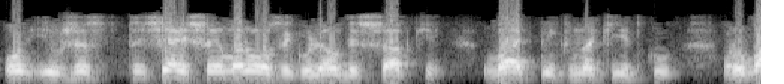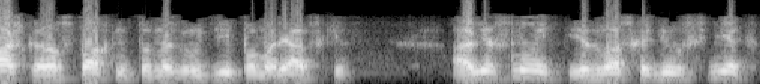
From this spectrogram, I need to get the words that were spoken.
он и в жесточайшие морозы гулял без шапки, ватник в накидку, рубашка распахнута на груди по-моряцки. А весной едва сходил снег,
